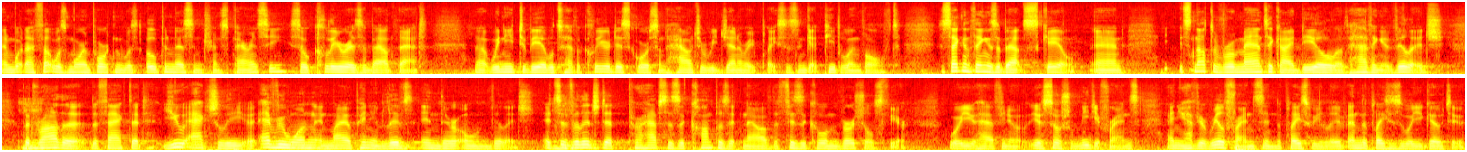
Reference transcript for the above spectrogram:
And what I felt was more important was openness and transparency. So Clear is about that. Uh, we need to be able to have a clear discourse on how to regenerate places and get people involved. The second thing is about scale. And it's not the romantic ideal of having a village, but rather the fact that you actually, uh, everyone, in my opinion, lives in their own village. It's a village that perhaps is a composite now of the physical and virtual sphere, where you have, you know, your social media friends and you have your real friends in the place where you live and the places where you go to.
